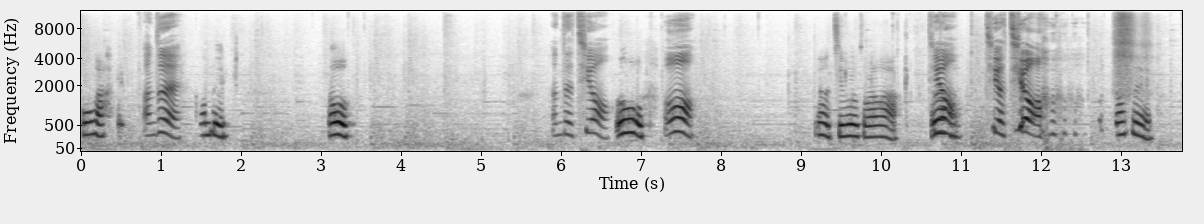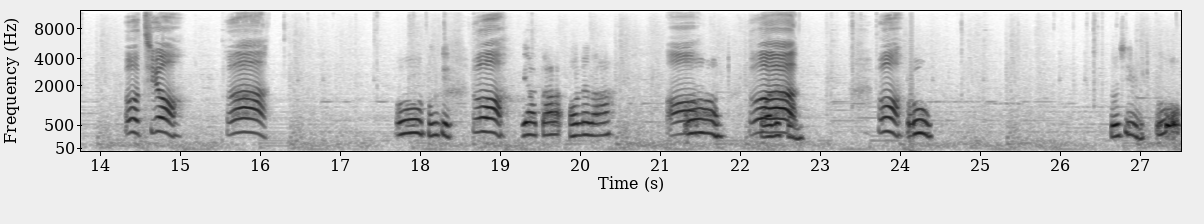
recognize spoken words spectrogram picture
오가 안돼 안 돼. 어 안 돼 튀어. 오. 어야 집으로 돌아가. 튀어 튀어 튀어. 점프. 어 튀어. 으악 오 번개. 우와 야 따라 얼른 와. 어 어. 맞았어. 어 오. 조심. 오.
